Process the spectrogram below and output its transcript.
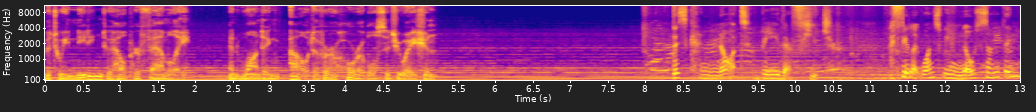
between needing to help her family and wanting out of her horrible situation. This cannot be their future. I feel like once we know something,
